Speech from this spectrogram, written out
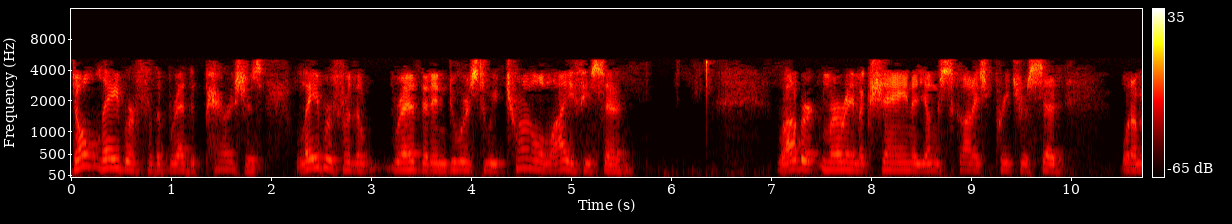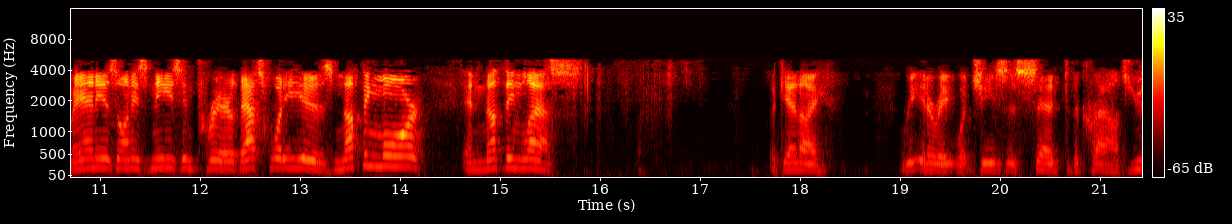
Don't labor for the bread that perishes. Labor for the bread that endures to eternal life, he said. Robert Murray M'Cheyne, a young Scottish preacher, said, What a man is on his knees in prayer, that's what he is. Nothing more and nothing less. Again, I reiterate what Jesus said to the crowds You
